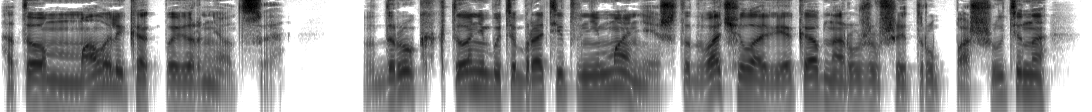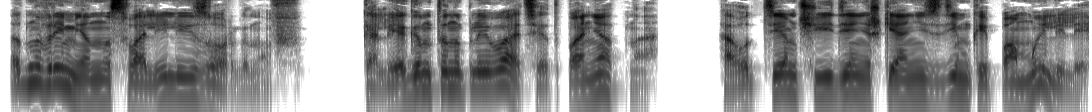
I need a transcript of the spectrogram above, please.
а то мало ли как повернется. Вдруг кто-нибудь обратит внимание, что два человека, обнаружившие труп Пашутина, одновременно свалили из органов. Коллегам-то наплевать, это понятно. А вот тем, чьи денежки они с Димкой помылили,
